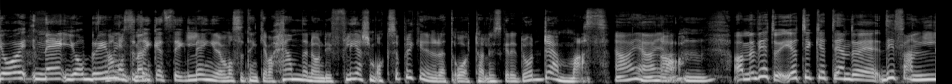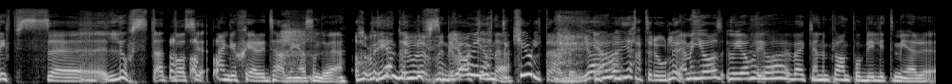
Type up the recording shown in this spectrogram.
jag, nej, jag bryr Man mig måste inte. men- tänka ett steg längre. Man måste tänka vad händer nu om det är fler som också prickar in rätt årtal? Hur ska det då dömas? Ja, ja, ja. Ja. Mm. Ja, men vet du, jag tycker att det ändå är, det är fan livslust att vara så engagerad i tävlingar som du är. Det är ändå men det var en livsbejakande. jättekul tävling. Ja, det var jätteroligt. Ja, men jag, jag, jag har verkligen en plan på att bli lite mer,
